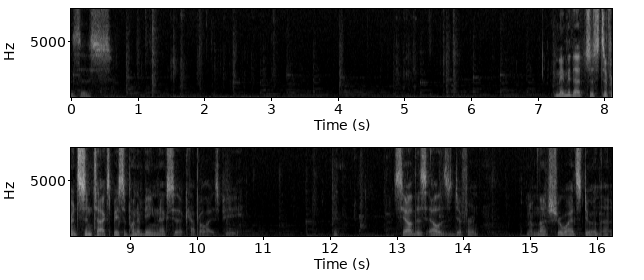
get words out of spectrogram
is this Maybe that's just different syntax based upon it being next to the capitalized P. See how this L is different? I'm not sure why it's doing that.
